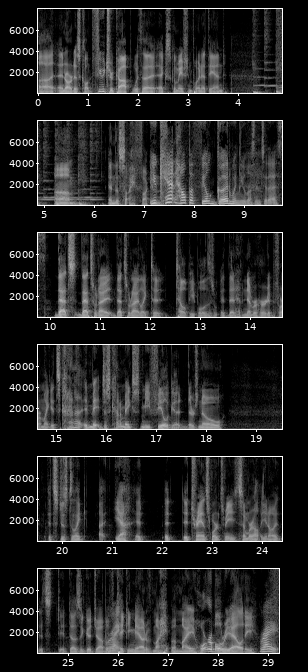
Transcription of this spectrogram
uh, an artist called Future Cop with a exclamation point at the end. Um, and the song, I fucking you can't help but feel good when you listen to this. that's that's what I that's what I like to tell people is that have never heard it before. I'm like, it's kind of it just kind of makes me feel good. There's no, it's just like, uh, yeah, it it it transports me somewhere else. You know, it, it's it does a good job of Right. taking me out of my of my horrible reality. Right.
